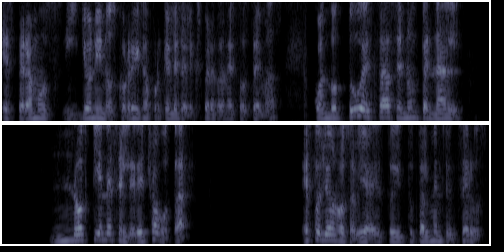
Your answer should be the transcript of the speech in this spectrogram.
esperamos, y Johnny nos corrija porque él es el experto en estos temas, cuando tú estás en un penal, ¿no tienes el derecho a votar? Esto yo no lo sabía, estoy totalmente en ceros,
